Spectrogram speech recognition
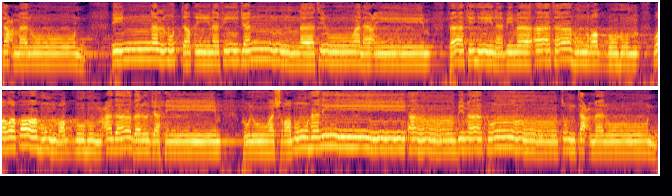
تعملون إن المتقين في جنات ونعيم فاكهين بما آتاهم ربهم ووقاهم ربهم عذاب الجحيم كلوا واشربوا هنيئا بما كنتم تعملون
